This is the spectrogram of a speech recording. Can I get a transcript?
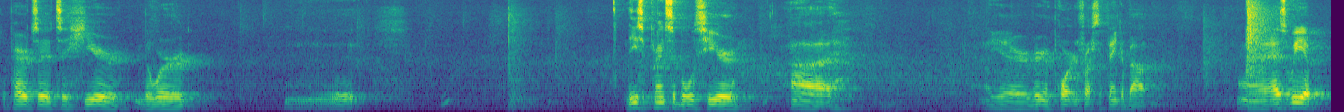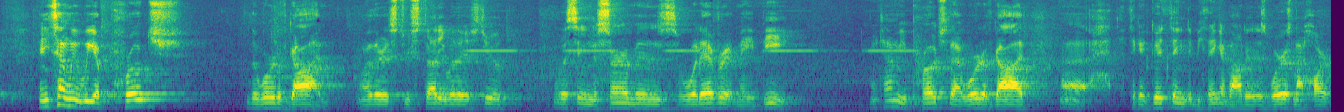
prepared to, to hear the word. these principles here uh, are very important for us to think about. Uh, as we, anytime we, we approach the Word of God, whether it's through study, whether it's through listening to sermons, whatever it may be, anytime we approach that Word of God, uh, I think a good thing to be thinking about is where is my heart?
